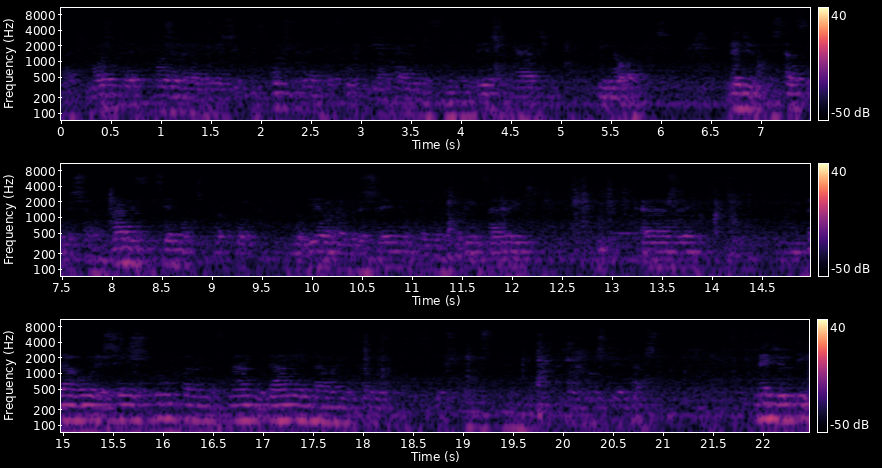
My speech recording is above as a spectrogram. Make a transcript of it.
Znači, možete, može me razriješiti skupštine, kad skupština kaže da sam razriješen, ja ću otići. Međutim, šta se dešava? 27. četvrtog dobijam razrešenje u kojem gospodin Carević kaže da ovo rešenje stupa na snagu dana i davanja saglasnosti Skupštine opštine. To je ono što je tačno. Međutim,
